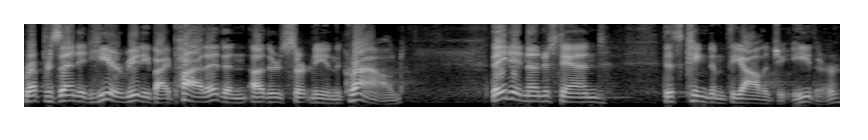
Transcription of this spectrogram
represented here really by Pilate and others certainly in the crowd, they didn't understand this kingdom theology either.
